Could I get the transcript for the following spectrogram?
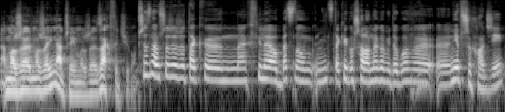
a może, może inaczej, może zachwyciło. Przyznam szczerze, że tak e, na chwilę obecną nic takiego szalonego mi do głowy e, nie przychodzi.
